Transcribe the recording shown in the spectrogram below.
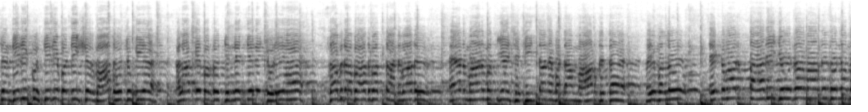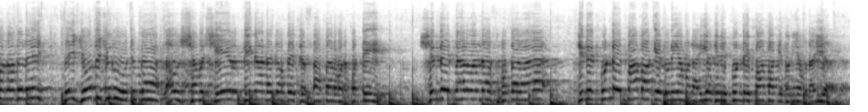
ਝੰਡੀ ਦੀ ਕੁਸ਼ਤੀ ਦੀ ਵੱਡੀ ਸ਼ੁਰੂਆਤ ਹੋ ਚੁੱਕੀ ਹੈ ਇਲਾਕੇ ਵੱਲੋਂ ਜਿੰਨੇ ਚਿਹਰੇ ਜੁੜੇ ਆ, ਸਭ ਦਾ ਬਹੁਤ ਬਹੁਤ ਧੰਨਵਾਦ। ਐਨ ਮਾਨਮਤੀਆਂ ਸ਼ਖੀਤਾਂ ਨੇ ਵੱਡਾ ਮਾਰ ਦਿੱਤਾ। ਹੈ ਵੀ ਮੱਲੋ, ਇੱਕ ਵਾਰ ਤਾੜੀ ਜ਼ੋਰਦਾਰ ਮਾਰਦੇ ਦੋਨਾਂ ਮੱਲਾਂ ਦੇ ਲਈ। ਤੇ ਯੁੱਧ ਸ਼ੁਰੂ ਹੋ ਚੁੱਕਾ ਹੈ ਲਓ ਸ਼ਮਸ਼ੇਰ ਦੀਨਾ ਨਗਰ ਤੇ ਜੱਸਾ ਪਹਿਲਵਾਨ ਪੱਟੀ। ਸ਼ਿੰਦੇ ਪਹਿਲਵਾਨ ਦਾ ਸਪੁੱਤਰ ਹੈ, ਜਿਹਨੇ ਕੁੰਡੇ ਪਾ ਪਾ ਕੇ ਦੁਨੀਆ ਬਣਾਈ ਹੈ, ਜਿਹਨੇ ਕੁੰਡੇ ਪਾ ਪਾ ਕੇ ਦੁਨੀਆ ਬਣਾਈ ਹੈ।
